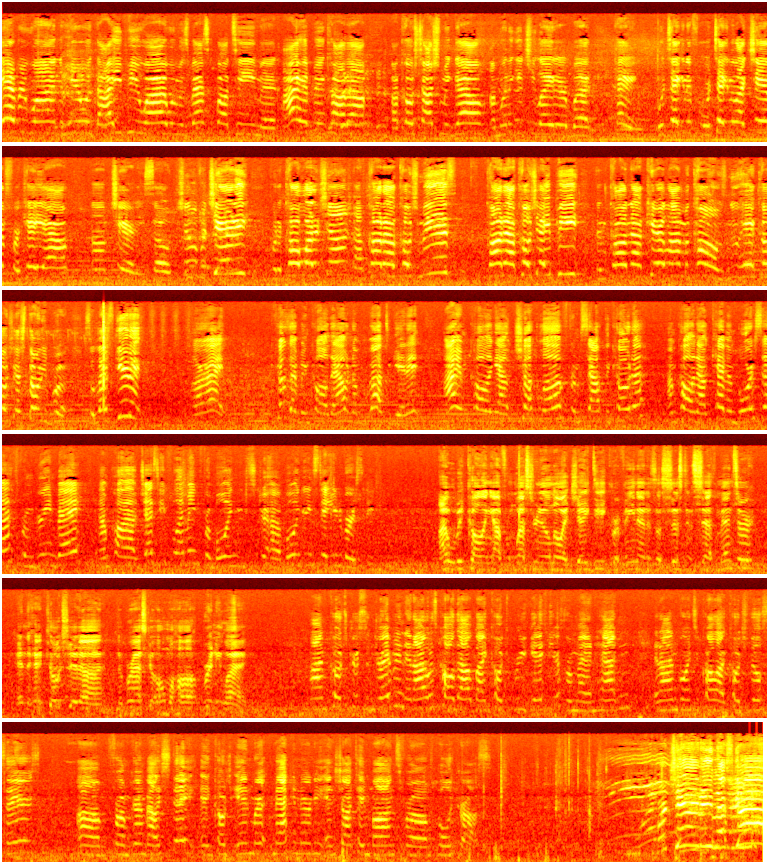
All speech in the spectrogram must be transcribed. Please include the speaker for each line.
Speaker 1: Hey everyone, I'm here with the IUPUI women's basketball team, and I have been called out by Coach Tasha McDowell. I'm going to get you later, but hey, we're taking it. for, We're taking it like champs for KL um, charity. So chilling for charity for the cold water Challenge. I've called out Coach Miz, called out Coach AP, and called out Caroline McCombs, new head coach at Stony Brook. So let's get it.
Speaker 2: All right, because I've been called out and I'm about to get it, I am calling out Chuck Love from South Dakota. I'm calling out Kevin Bay. And I'm out Jesse Fleming from Bowling, uh, Bowling Green State University.
Speaker 3: I will be calling out from Western Illinois J.D. Gravina and his assistant Seth Mentor, and the head coach at uh, Nebraska Omaha, Brittany Lange.
Speaker 4: I'm Coach Kristen Draven, and I was called out by Coach Bree Gaithier from Manhattan, and I'm going to call out Coach Phil Sayers um, from Grand Valley State, and Coach Ann McInerney and Shante Bonds from Holy Cross.
Speaker 1: For charity, let's go!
